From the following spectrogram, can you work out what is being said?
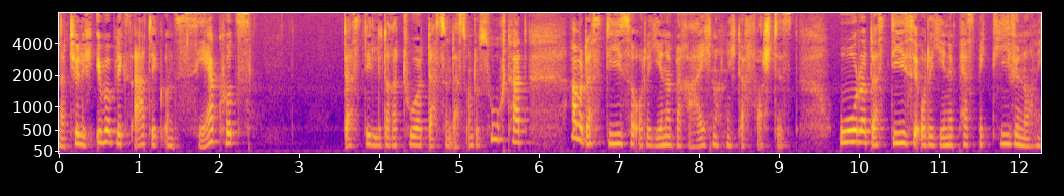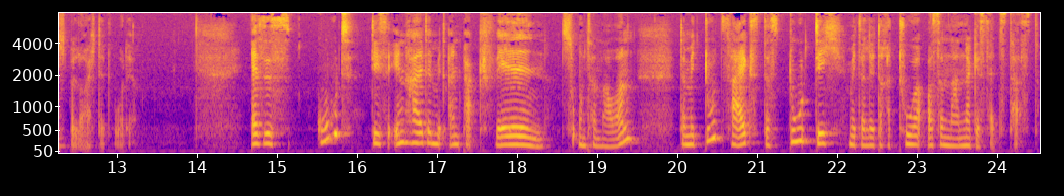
natürlich überblicksartig und sehr kurz, dass die Literatur das und das untersucht hat, aber dass dieser oder jener Bereich noch nicht erforscht ist oder dass diese oder jene Perspektive noch nicht beleuchtet wurde. Es ist gut, diese Inhalte mit ein paar Quellen zu untermauern, damit du zeigst, dass du dich mit der Literatur auseinandergesetzt hast.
